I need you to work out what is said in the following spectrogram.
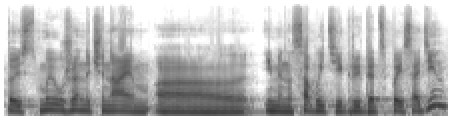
то есть мы уже начинаем э, именно события игры Dead Space 1,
